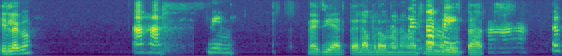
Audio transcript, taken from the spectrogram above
¿Y luego? ajá, dime, No es cierto, era broma, nada más para molestar. tú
